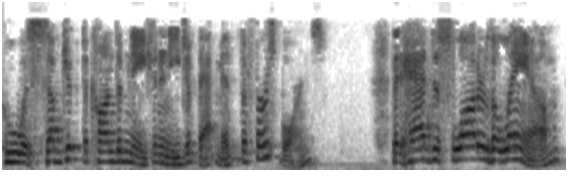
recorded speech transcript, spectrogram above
who was subject to condemnation in Egypt, that meant the firstborns, that had to slaughter the lamb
